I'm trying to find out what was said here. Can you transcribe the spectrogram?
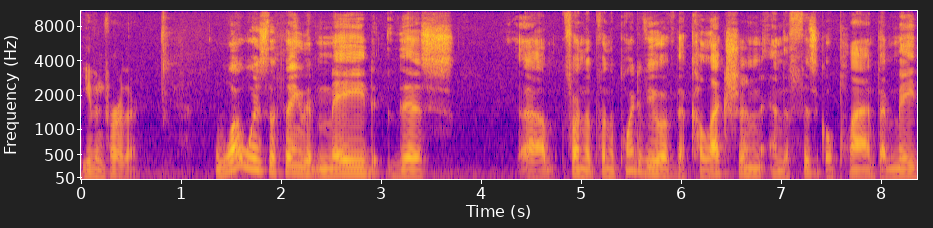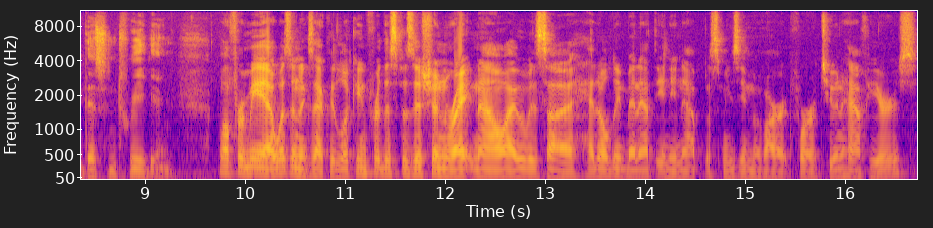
even further. What was the thing that made this, um, from, the, from the point of view of the collection and the physical plant, that made this intriguing? Well, for me, I wasn't exactly looking for this position right now. I was uh, had only been at the Indianapolis Museum of Art for two and a half years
